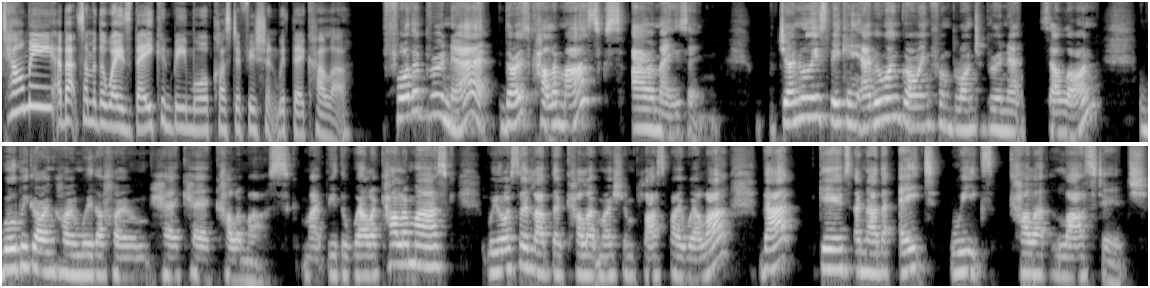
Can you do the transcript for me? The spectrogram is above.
Tell me about some of the ways they can be more cost efficient with their color. For the brunette, those color masks are amazing. Generally speaking, everyone going from blonde to brunette salon will be going home with a home hair care color mask. Might be the Wella color mask. We also love the Color Motion Plus by Wella. That gives another eight weeks color lastage.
